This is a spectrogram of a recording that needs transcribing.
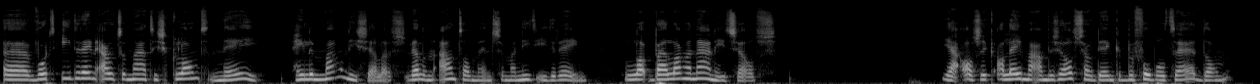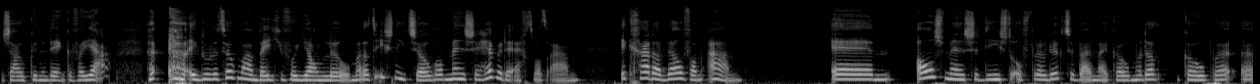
Uh, wordt iedereen automatisch klant? Nee, helemaal niet zelfs. Wel een aantal mensen, maar niet iedereen. bij lange na niet zelfs. Ja, als ik alleen maar aan mezelf zou denken, bijvoorbeeld, hè, dan zou ik kunnen denken van ja, ik doe het ook maar een beetje voor Jan Lul. Maar dat is niet zo, want mensen hebben er echt wat aan. Ik ga daar wel van aan. En als mensen diensten of producten bij mij komen, dat kopen. Uh,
